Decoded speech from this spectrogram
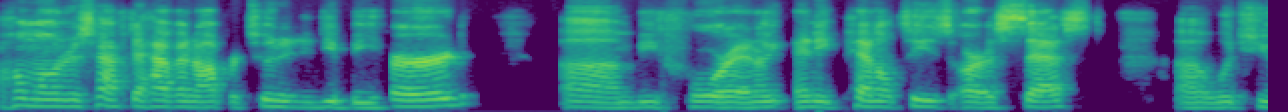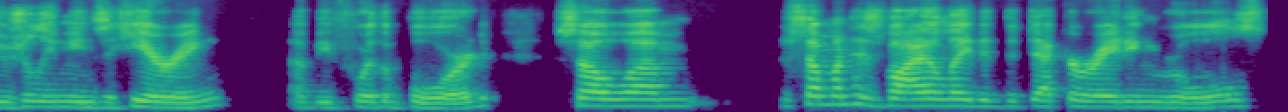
homeowners have to have an opportunity to be heard um, before any, any, penalties are assessed, uh, which usually means a hearing uh, before the board. So um, someone has violated the decorating rules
